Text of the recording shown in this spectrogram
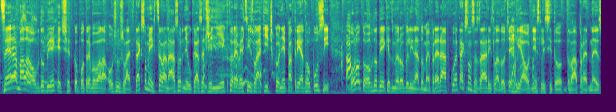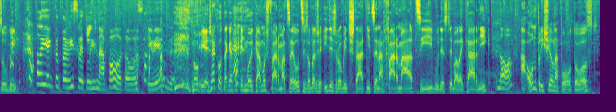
dcera mala obdobie, keď všetko potrebovala ožužľať. Tak som jej chcela názorne ukázať, že niektoré veci zlatíčko nepatria do pusy. Bolo to obdobie, keď sme robili na dome prerábku a tak som sa zahryzla do tehly a odnesli si to dva predné zuby. Ale jak toto vysvetlíš na pohotovosti, vieš? No vieš ako, tak ako keď môj kamoš farmaceut si zober, že ideš robiť štátnice na farmácii, bude z teba lekárnik. No. A on prišiel na pohotovosť,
